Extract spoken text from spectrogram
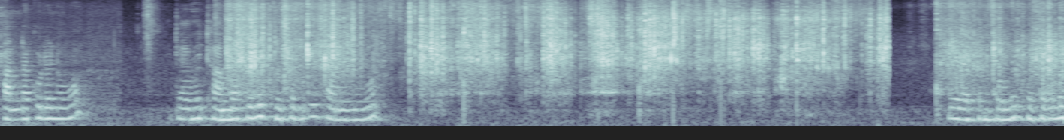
ঠান্ডা করে নেব। এটা আমি ঠান্ডা করে খোসাগুলো ছাড়িয়ে নেব। এরকম করলে খোসাগুলো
